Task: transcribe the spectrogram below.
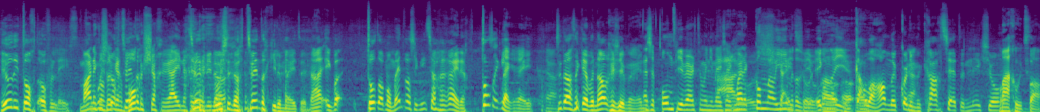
Heel die tocht overleefd. Marnik We was ook echt bokken chagrijnig. We moesten nog 20 kilometer. Nou, ik tot dat moment was ik niet zo gereinigd. Tot ik lekker reed. Ja. Toen dacht ik, ik heb er nou geen zin meer in. En zijn pompje werkte me niet mee. Zei ik, Ah, maar joh, kom nou hier met dat wiel. Ik- Kom Oh, hier. oh. Koude handen, kon niet Ja. mijn kracht zetten, niks joh. Maar goed, Bah.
